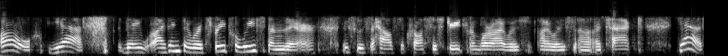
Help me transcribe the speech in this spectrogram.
Oh, yes. They I think there were three policemen there. This was the house across the street from where I was I was uh, attacked Yes,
